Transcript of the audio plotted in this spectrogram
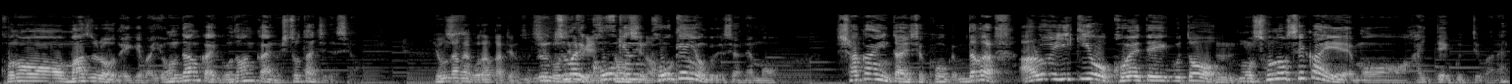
このマズローでいけば4段階、5段階の人たちですよ。4段階、5段階っていうのはつつまり貢献、貢献欲。欲ですよね、もう。社会に対して貢献。だから、ある域を超えていくと、うんもうその世界へもう入っていくっていうかね。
